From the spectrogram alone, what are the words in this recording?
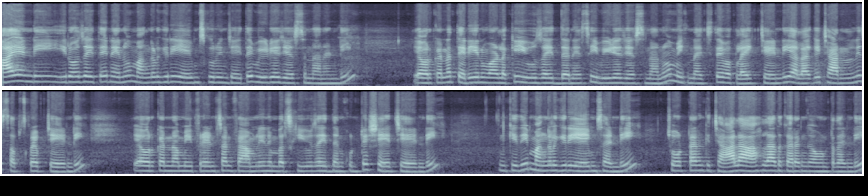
హాయ్ అండి. ఈరోజైతే నేను మంగళగిరి ఎయిమ్స్ గురించి అయితే వీడియో చేస్తున్నానండి. ఎవరికైనా తెలియని వాళ్ళకి యూజ్ అయిద్ది అనేసి ఈ వీడియో చేస్తున్నాను. మీకు నచ్చితే ఒక లైక్ చేయండి. అలాగే ఛానల్ని సబ్స్క్రైబ్ చేయండి. ఎవరికన్నా మీ ఫ్రెండ్స్ అండ్ ఫ్యామిలీ మెంబర్స్కి యూజ్ అయిద్ది అనుకుంటే షేర్ చేయండి. ఇంక ఇది మంగళగిరి ఎయిమ్స్ అండి. చూడటానికి చాలా ఆహ్లాదకరంగా ఉంటుందండి.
